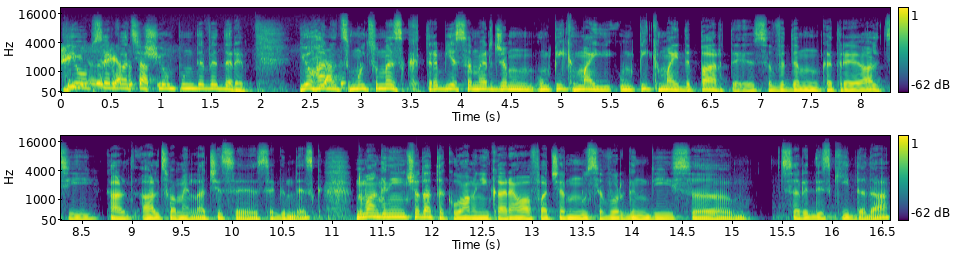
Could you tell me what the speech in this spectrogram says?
Și- e o observație și atâta și, un punct de vedere. Iohan, atât- îți mulțumesc. Trebuie să mergem un pic mai, un pic mai departe, să vedem către alții, ca alt, alți oameni la ce se, se gândesc. Nu m-am gândit niciodată că oamenii care au afaceri nu se vor gândi să să redeschidă, da?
